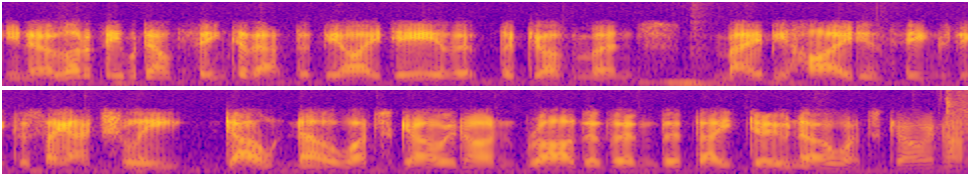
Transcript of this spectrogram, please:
you know, a lot of people don't think of that. That the idea that the government may be hiding things because they actually don't know what's going on, rather than that they do know what's going on.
